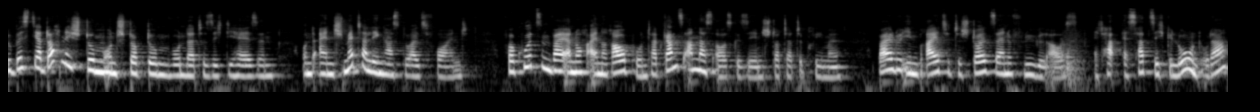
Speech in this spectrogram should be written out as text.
Du bist ja doch nicht stumm und stockdumm, wunderte sich die Häsin. Und einen Schmetterling hast du als Freund. Vor kurzem war er noch eine Raupe und hat ganz anders ausgesehen, stotterte Primel. Balduin breitete stolz seine Flügel aus. Es hat sich gelohnt, oder?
